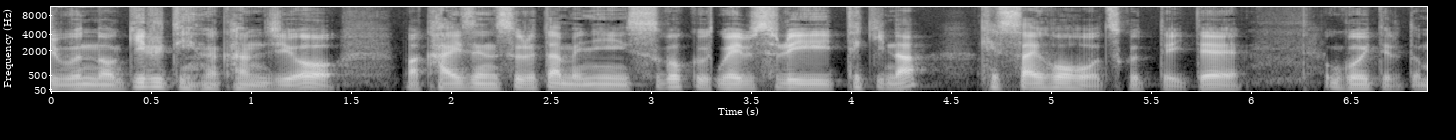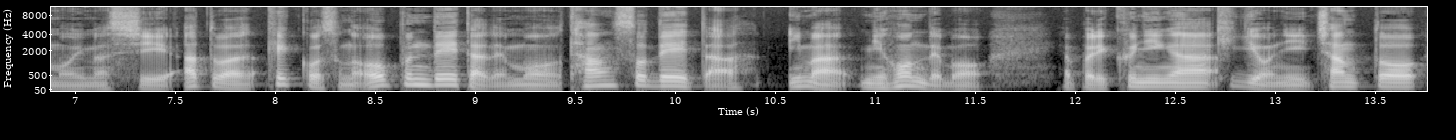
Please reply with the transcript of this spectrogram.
自分のギルティな感じをま改善するためにすごく Web3 的な決済方法を作っていて動いてると思いますしあとは結構そのオープンデータでも炭素データ今日本でもやっぱり国が企業にちゃんと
